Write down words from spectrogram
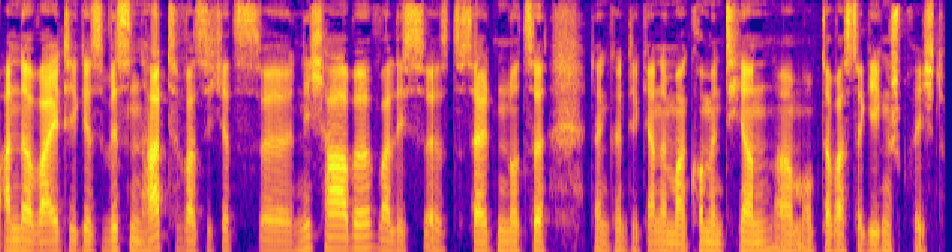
anderweitiges Wissen hat, was ich jetzt äh, nicht habe, weil ich es äh, selten nutze, dann könnt ihr gerne mal kommentieren, ähm, ob da was dagegen spricht.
